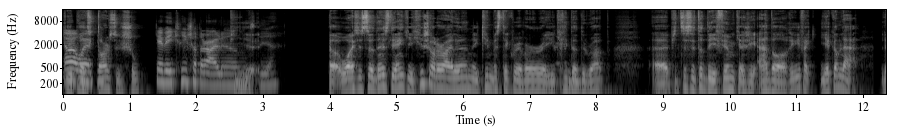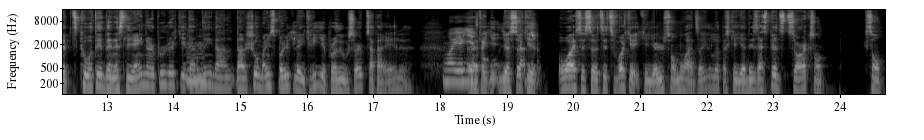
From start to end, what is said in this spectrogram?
qui est Ah ouais, producteur sur le show. Qui avait écrit Shutter Island Puis, euh, aussi. Euh, ouais, c'est ça, Dennis Lehane qui a écrit Shutter Island, a écrit Mystic River, a écrit The Drop. Euh, puis tu sais, c'est tous des films que j'ai adorés. Fait qu'il y a comme la, le petit côté de Dennis Lehane un peu là, qui est Mhm. amené dans, dans le show, même si c'est pas lui qui l'a écrit, il est producer, puis ça paraît là. Ouais, il y a, Euh, fait y a ça qui est. Ouais, c'est ça. Tu sais, tu vois qu'il y a eu son mot à dire, là, parce qu'il y a des aspects du tueur qui sont, qui sont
